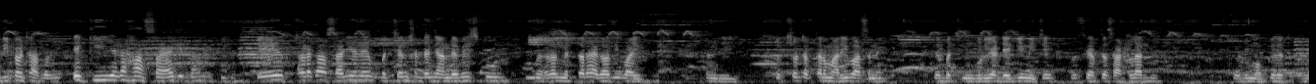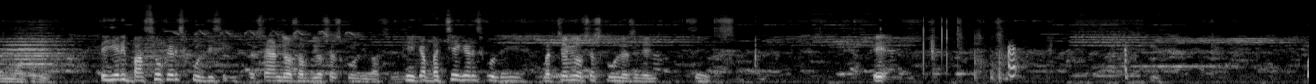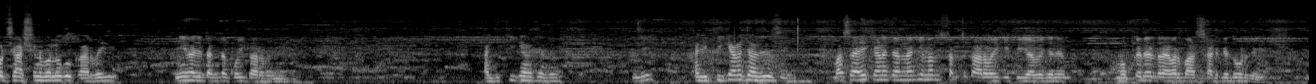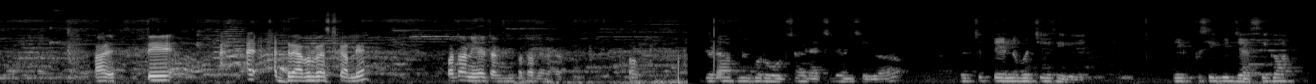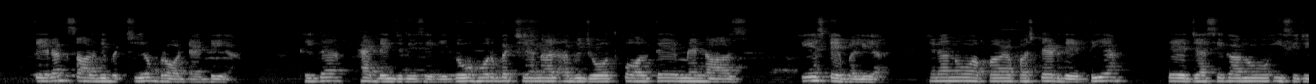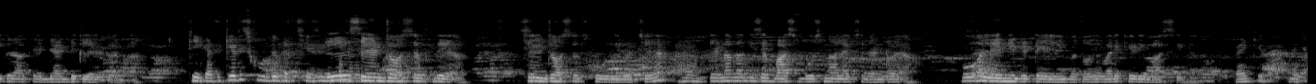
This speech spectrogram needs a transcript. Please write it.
ਦੀਪਕ ਠਾਕੁਰ ਜੀ। ਇਹ ਕੀ ਜਿਹੜਾ ਹਾਦਸਾ ਆਇਆ ਕਿਦਾਂ ਇਹ ਸੜਕ ਹਾਦਸਾ ਜੀ ਇਹਦੇ ਬੱਚੇ ਨੂੰ ਛੱਡਣ ਜਾਂਦੇ ਪਏ ਸਕੂਲ। ਮੇਰਾ ਮਿੱਤਰ ਹੈਗਾ ਉਹਦੀ ਵਾਈਫ ਹਾਂਜੀ। ਪਿੱਛੋਂ ਟੱਕਰ ਮਾਰੀ ਬੱਸ ਨੇ ਤੇ ਬੱਚੀ ਨੂੰ ਗੁੜੀਆ ਡੇਗੀ ਨੀਚੇ ਤੇ ਸਿਰ ਤੇ ਸੱਟ ਲੱਗ ਗਈ ਤੇ ਉਹਦੀ ਮੌਕੇ ਤੇ ਤਕਰੀਬਨ ਮੌਤ ਹੋ ਗਈ। ਤੇ ਜਿਹੜੀ ਬੱਸ ਉਹ ਕਿਹੜੇ ਸਕੂਲ ਦੀ ਸੀ? ਸੈਂਟ ਜੋਸਫ ਦੀ ਉਸੇ ਸਕੂਲ ਦੀ ਬੱਸ ਸੀ। ਠੀਕ ਆ ਬੱਚੇ ਕਿਹੜੇ ਸਕੂਲ ਦੇ ਸੀ? ਬੱਚੇ ਵੀ ਉਸੇ ਸਕੂਲ ਦੇ ਸੀਗੇ ਜੀ। ਇਹ ਪ੍ਰਸ਼ਾਸਨ ਵੱਲੋਂ ਕੋਈ ਕਾਰਵਾਈ? ਨਹੀਂ ਹਜੇ ਤੱਕ ਤਾਂ ਕੋਈ ਕਾਰਵਾਈ ਨਹੀਂ। ਹਾਂਜੀ ਕੀ ਕਹਿਣਾ ਚਾਹੁੰਦੇ ਹੋ? ਹਾਂਜੀ ਹਾਂਜੀ ਕੀ ਕਹਿਣਾ ਚਾਹੁੰਦੇ ਹੋ ਤੁਸੀਂ? ਬਸ ਇਹੀ ਕਹਿਣਾ ਚਾਹੁੰਦਾ ਕਿ ਉਹਨਾਂ ਦੀ ਸਖਤ ਕਾਰਵਾਈ ਕੀਤੀ ਜਾਵੇ ਜਿਹਨੇ ਮੌਕੇ ਤੇ ਡਰਾਈਵਰ ਬੱਸ ਛੱਡ ਕੇ ਦੌੜ ਗਈ ਹਾਂ ਤੇ ਡਰਾਈਵਰ ਅਰੈਸਟ ਕਰ ਲਿਆ? ਪਤਾ ਨਹੀਂ ਹਜੇ ਤੱਕ ਜੀ ਪਤਾ ਨਹੀਂ ਲੱਗਾ ਜਿਹੜਾ ਆਪਣੇ ਕੋਲ ਰੋਡ ਸਾਈਡ ਐਕਸੀਡੈਂਟ ਸੀਗਾ ਵਿੱਚ ਤਿੰਨ ਬੱਚੇ ਸੀਗੇ। ਇੱਕ ਸੀਗੀ ਜੈਸਿਕਾ 13 ਕੁ ਸਾਲ ਦੀ ਬੱਚੀ ਆ ਬ੍ਰੌਡ ਡੈਡ ਹੀ ਆ। ਠੀਕ ਹੈ ਹੈਡ ਇੰਜਰੀ ਸੀਗੀ। ਦੋ ਹੋਰ ਬੱਚਿਆਂ ਨਾਲ ਅਭਿਜੋਤ ਪੌਲ ਤੇ ਮੈਨਾਜ਼। ਇਹ ਸਟੇਬਲ ਹੀ ਆ। ਇਹਨਾਂ ਨੂੰ ਆਪਾਂ ਫਸਟ ਏਡ ਦਿੱਤੀ ਆ ਤੇ ਜੈਸਿਕਾ ਨੂੰ ਈਸੀਜੀ ਕਰਾ ਕੇ ਡੈਡ ਡਿਕਲੇਅਰ ਕਰਤਾ। ਠੀਕ ਹੈ ਤੇ ਕਿਹੜੇ ਸਕੂਲ ਦੇ ਬੱਚੇ ਸੀ? ਇਹ ਸੇਂਟ ਜੋਸਫ ਦੇ ਆ। ਸੇਂਟ ਜੋਸਫ ਸਕੂਲ ਦੇ ਬੱਚੇ ਆ। ਤੇ ਇਹਨਾਂ ਦਾ ਕਿਸੇ ਬੱਸ ਬੁਸ ਨਾਲ ਐਕਸੀਡੈਂਟ ਹੋਇਆ। ਉਹ ਹਲੇ ਇੰਨੀ ਡਿਟੇਲ ਨਹੀਂ ਪਤਾ ਉਹਦੇ ਬਾਰੇ ਕਿਹੜੀ ਬੱਸ ਸੀਗੀ। Thank you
